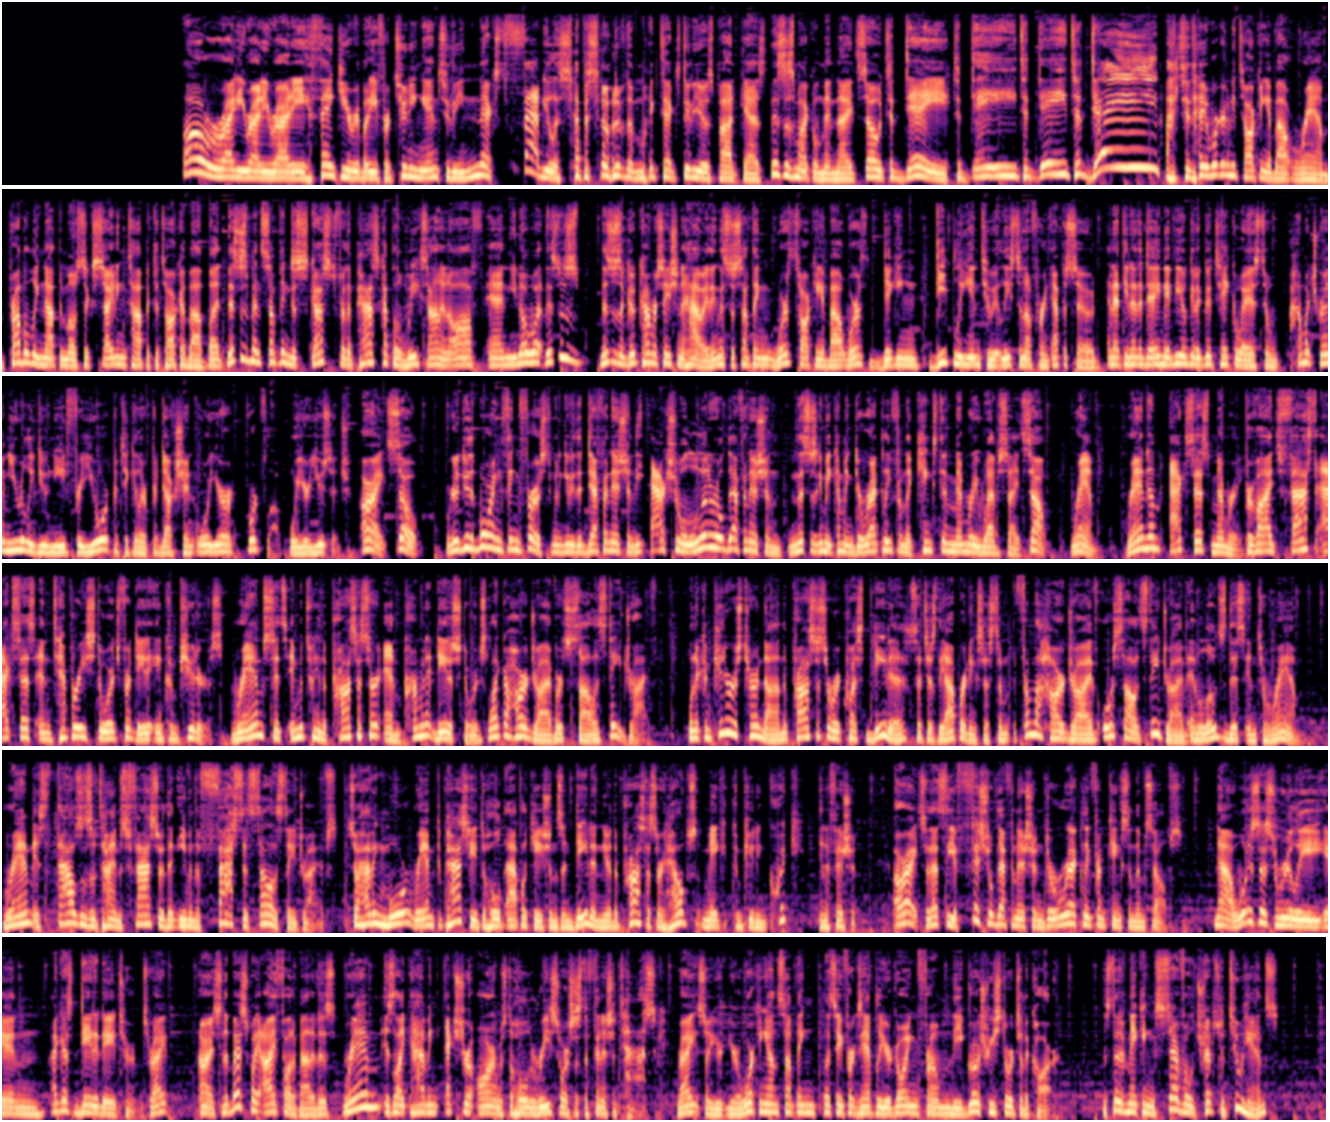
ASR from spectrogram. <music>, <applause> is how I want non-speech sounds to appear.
Alrighty, righty, righty. Thank you, everybody, for tuning in to the next fabulous <laughs> episode of the Mik Tek Studios podcast. This is Michael Midnight. So today, today, today, today, <laughs> uh, today we're going to be talking about RAM. Probably not the most exciting topic to talk about, but this has been something discussed for the past couple of weeks on and off. And you know what? This is this is a good conversation to have. I think this is something worth talking about, worth digging deeply into, at least enough for an episode. And at the end of the day, maybe you'll get a good takeaway as to how much RAM you really do need for your particular production or your workflow or your usage. All right, so we're going to do the boring thing first. I'm going to give you the definition, the actual literal definition. And this is going to be coming directly from the Kingston Memory website. So, RAM. Random Access Memory provides fast access and temporary storage for data in computers. RAM sits in between the processor and permanent data storage like a hard drive or solid state drive. When a computer is turned on, the processor requests data, such as the operating system, from the hard drive or solid state drive and loads this into RAM. RAM is thousands of times faster than even the fastest solid state drives. So, having more RAM capacity to hold applications and data near the processor helps make computing quick and efficient. All right, so that's the official definition directly from Kingston themselves. Now, what is this really in, I guess, day to day terms, right? All right, so the best way I thought about it is RAM is like having extra arms to hold resources to finish a task, right? So you're, you're working on something. Let's say, for example, you're going from the grocery store to the car. Instead of making several trips with two hands,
